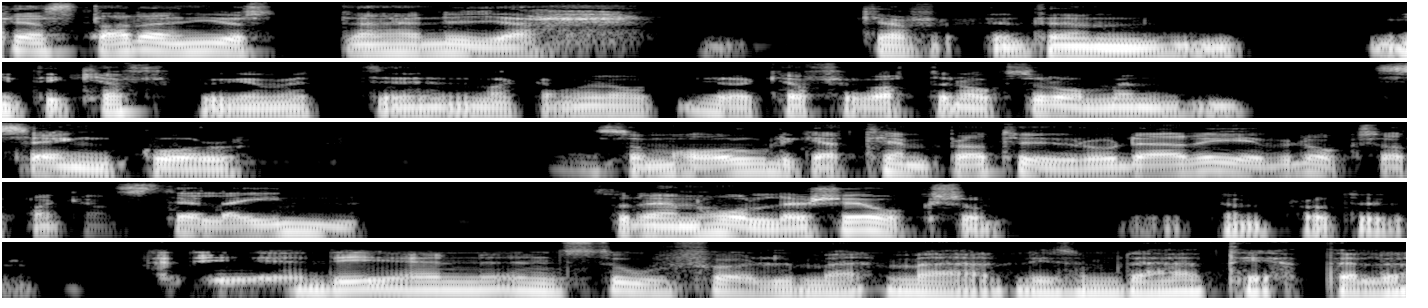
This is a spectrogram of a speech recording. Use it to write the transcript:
testa den just den här nya, den, inte kaffeprogrammet, eh, man kan väl göra kaffevatten också då, men sänkor som har olika temperaturer och där är väl också att man kan ställa in så den håller sig också i temperatur. Det, det är en, en, stor följd med, med liksom det här teet, eller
